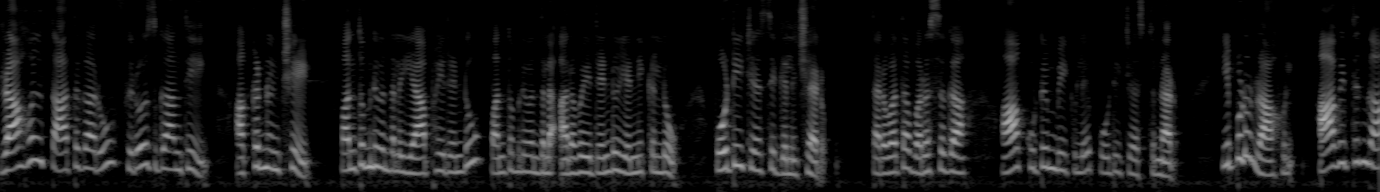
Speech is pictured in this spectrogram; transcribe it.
రాహుల్ తాతగారు ఫిరోజ్ గాంధీ అక్కడి నుంచే పంతొమ్మిది వందల యాభై రెండు పంతొమ్మిది వందల అరవై రెండు ఎన్నికల్లో పోటీ చేసి గెలిచారు. తర్వాత వరుసగా ఆ కుటుంబీకులే పోటీ చేస్తున్నారు. ఇప్పుడు రాహుల్. ఆ విధంగా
